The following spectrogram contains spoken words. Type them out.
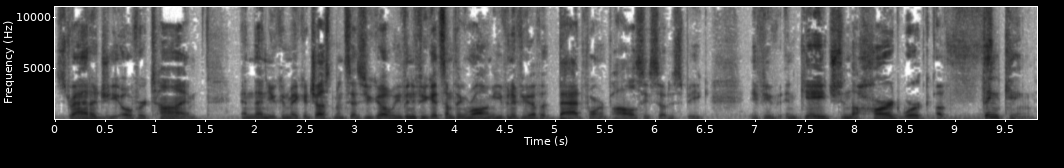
strategy over time and then you can make adjustments as you go. Even if you get something wrong, even if you have a bad foreign policy, so to speak, if you've engaged in the hard work of thinking,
